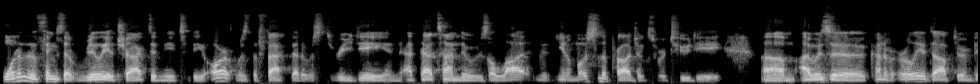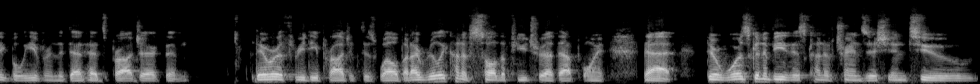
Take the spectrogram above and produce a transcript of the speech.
one of the things that really attracted me to the art was the fact that it was 3D. And at that time, there was a lot. You know, most of the projects were 2D. Um, I was a kind of early adopter and big believer in the Deadheads project, and they were a 3D project as well. But I really kind of saw the future at that point that there was going to be this kind of transition to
